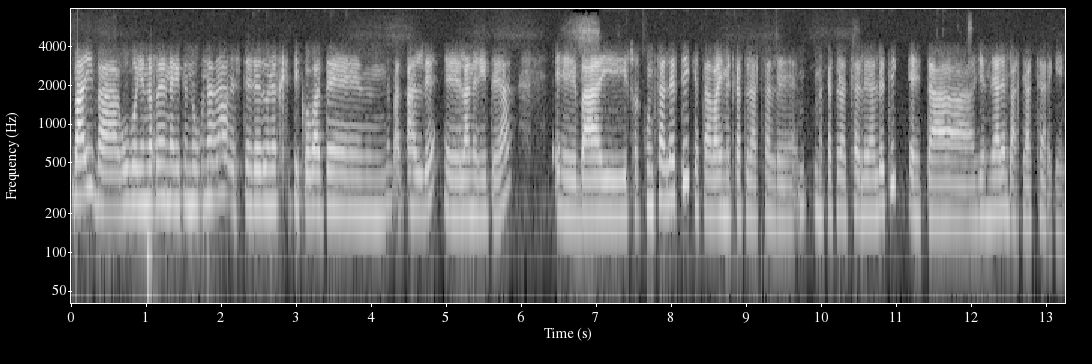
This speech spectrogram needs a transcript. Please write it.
Bai, ba, gu goien erren egiten duguna da, beste eredu energetiko baten alde, e, lan egitea, e, bai sorkuntza aldetik eta bai merkaturatzaile aldetik eta jendearen parte hartzearekin.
